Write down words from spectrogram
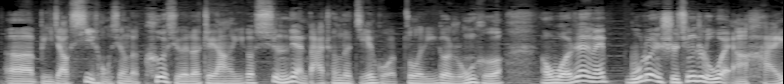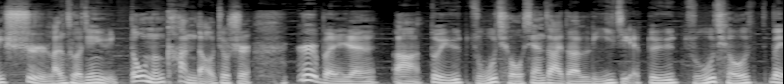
呃比较系统性的科学的这样一个训练达成的结果做一个融合？我认为，无论是青之芦苇啊，还是蓝色监狱，都能看到，就是日本人啊对于足球现在的理解，对于足球为。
